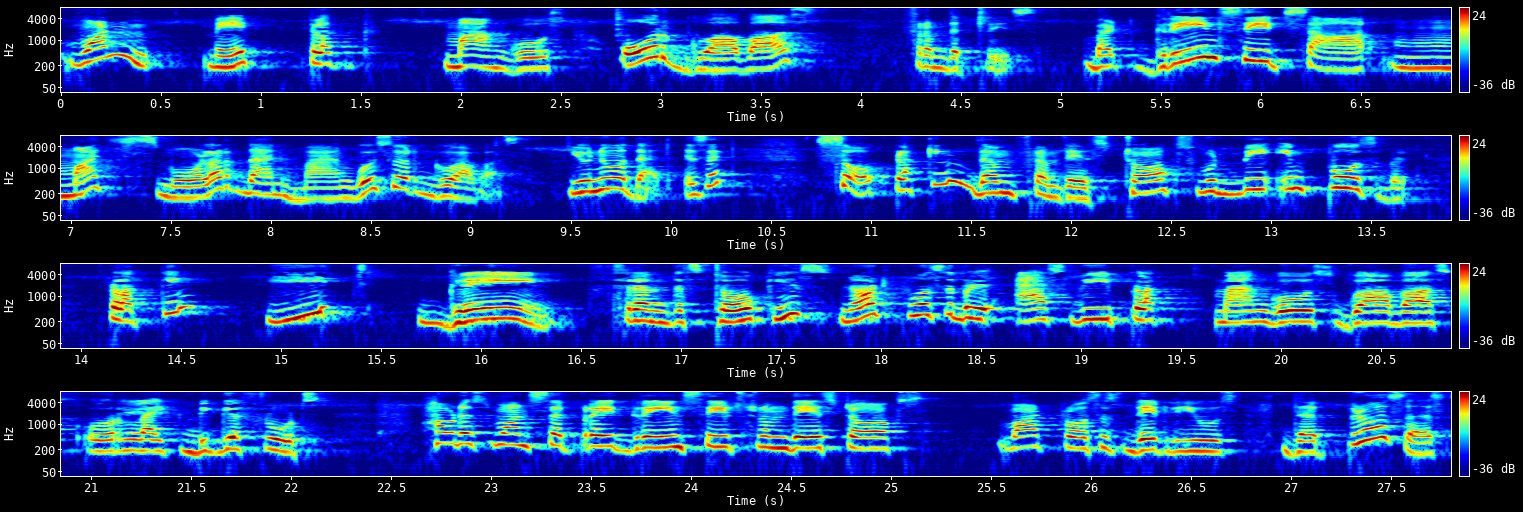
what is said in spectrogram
One may pluck mangoes or guavas from the trees. But grain seeds are much smaller than mangoes or guavas. You know that, is it? So, plucking them from their stalks would be impossible. Plucking each grain from the stalk is not possible as we pluck mangoes, guavas or like bigger fruits. How does one separate grain seeds from their stalks? What process they will use? The process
